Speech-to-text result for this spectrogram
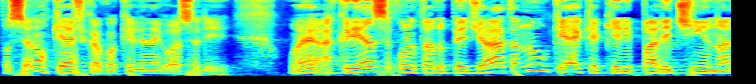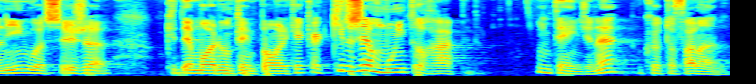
Você não quer ficar com aquele negócio ali. É? A criança, quando está no pediatra, não quer que aquele palitinho na língua seja que demore um tempão. Ele quer que aquilo seja muito rápido. Entende, né? O que eu estou falando.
